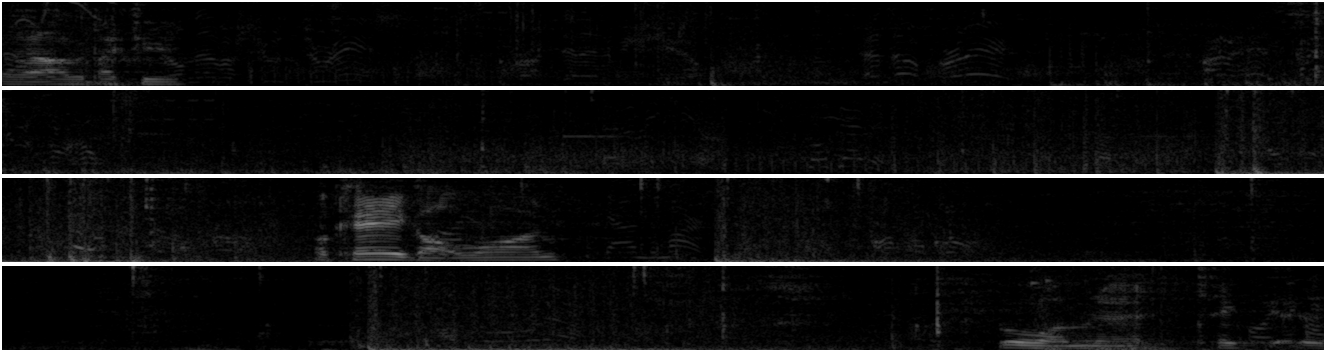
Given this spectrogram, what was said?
Uh, I would like to Okay, got one. Oh, I'm gonna take the.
